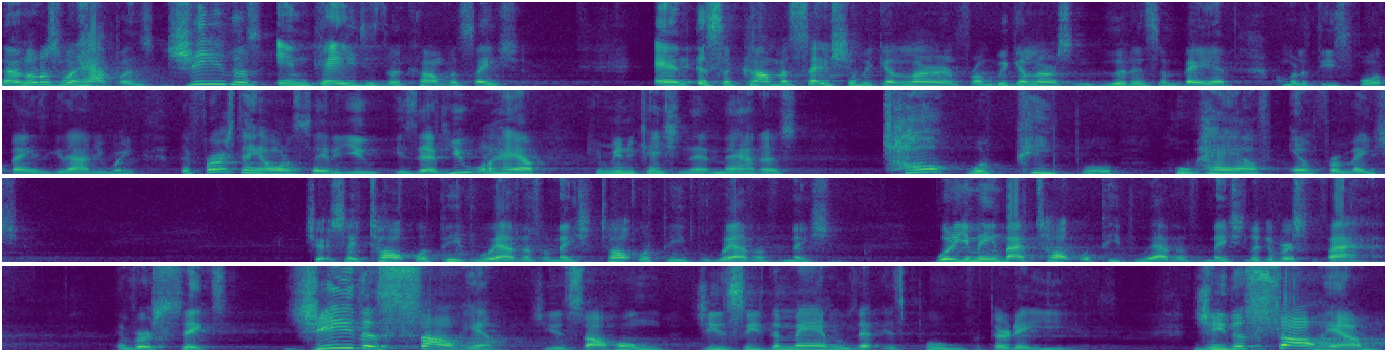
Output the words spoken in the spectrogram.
Now, notice what happens. Jesus engages the conversation. And it's a conversation we can learn from. We can learn some good and some bad. I'm gonna let these four things get out of your way. The first thing I wanna say to you is that if you wanna have communication that matters, Talk with people who have information. Church, say, talk with people who have information. Talk with people who have information. What do you mean by talk with people who have information? Look at verse 5 and verse 6. Jesus saw him. Jesus saw whom? Jesus sees the man who's at this pool for 38 years. Jesus saw him,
